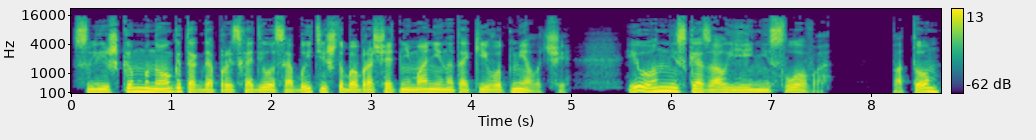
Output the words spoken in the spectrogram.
Слишком много тогда происходило событий, чтобы обращать внимание на такие вот мелочи и он не сказал ей ни слова. Потом,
